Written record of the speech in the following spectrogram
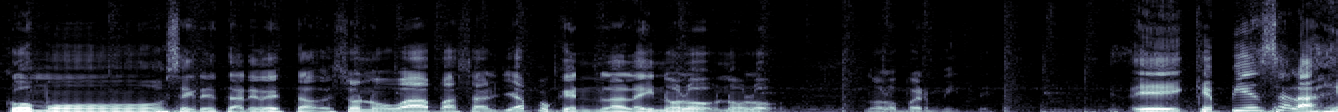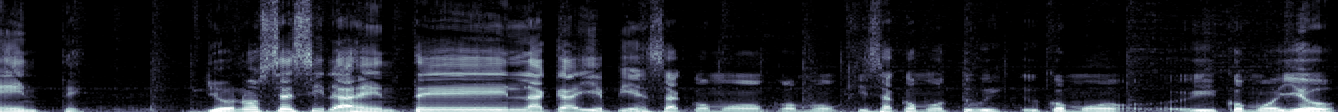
como secretario de Estado. Eso no va a pasar ya porque la ley no lo, no lo, no lo permite. Eh, ¿Qué piensa la gente? Yo no sé si la gente en la calle piensa como, como quizá como tú y como, y como yo,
